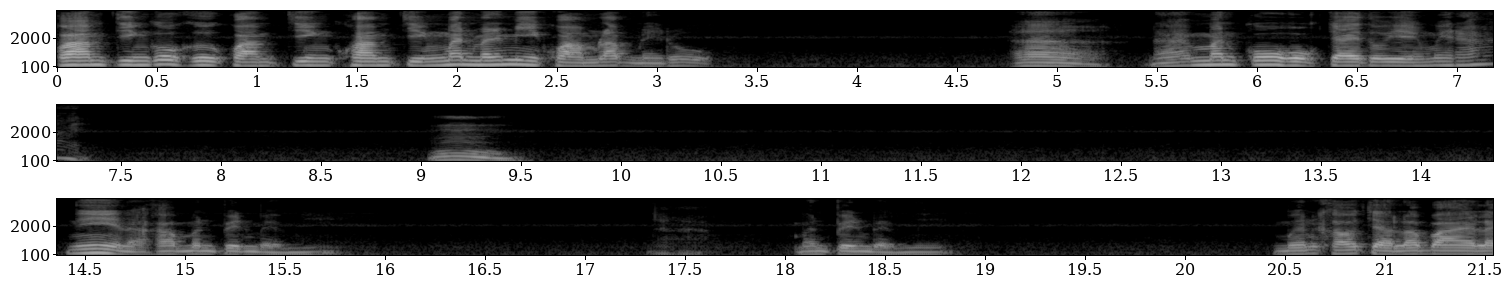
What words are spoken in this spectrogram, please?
ความจริงก็คือความจริงความจริงมันไม่มีความลับในโลกอ่านะมันโกหกใจตัวเองไม่ได้ อืม นี่แหละครับ มันเป็นแบบนี้นะครับมันเป็นแบบนี้ เหมือนเขาจะระบายอะไร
